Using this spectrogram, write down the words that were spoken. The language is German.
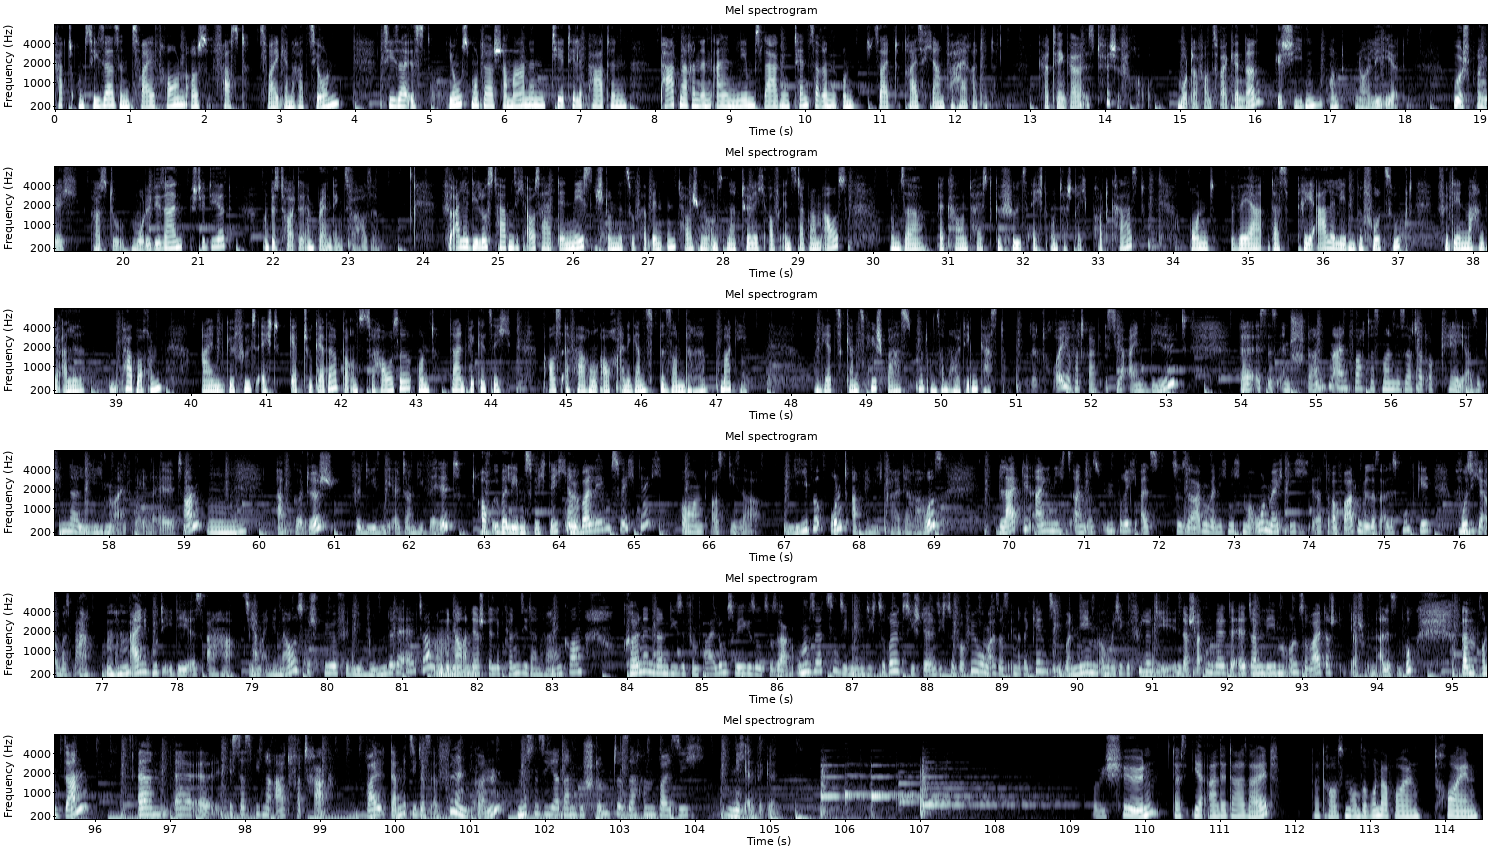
Kat und Cesar sind zwei Frauen aus fast zwei Generationen. Cesar ist Jungsmutter, Schamanin, Tiertelepathin, Partnerin in allen Lebenslagen, Tänzerin und seit 30 Jahren verheiratet. Katinka ist Fischefrau, Mutter von zwei Kindern, geschieden und neu liiert. Ursprünglich hast du Modedesign studiert und bist heute im Branding zu Hause. Für alle, die Lust haben, sich außerhalb der nächsten Stunde zu verbinden, tauschen wir uns natürlich auf Instagram aus. Unser Account heißt gefühlsecht-podcast. Und wer das reale Leben bevorzugt, für den machen wir alle ein paar Wochen ein gefühlsecht Get-Together bei uns zu Hause und da entwickelt sich aus Erfahrung auch eine ganz besondere Magie. Und jetzt ganz viel Spaß mit unserem heutigen Gast. Der Treuevertrag ist ja ein Bild, es ist entstanden einfach, dass man gesagt hat, okay, also Kinder lieben einfach ihre Eltern. Mhm. Abgöttisch. Für die sind die Eltern die Welt. Auch überlebenswichtig. Ja? Überlebenswichtig. Und aus dieser Liebe und Abhängigkeit heraus bleibt ihnen eigentlich nichts anderes übrig, als zu sagen, wenn ich nicht nur ohnmächtig äh, darauf warten will, dass alles gut geht, muss ich ja irgendwas machen. Mhm. Und eine gute Idee ist, aha, sie haben ein genaues Gespür für die Wunde der Eltern und mhm. genau an der Stelle können sie dann reinkommen, können dann diese fünf Heilungswege sozusagen umsetzen. Sie nehmen sich zurück, sie stellen sich zur Verfügung als das innere Kind, sie übernehmen irgendwelche Gefühle, die in der Schattenwelt der Eltern leben und so weiter, steht ja schon alles im Buch. Ähm, und dann ähm, äh, ist das wie eine Art Vertrag weil damit sie das erfüllen können, müssen sie ja dann bestimmte Sachen bei sich nicht entwickeln. So wie schön, dass ihr alle da seid. Da draußen unsere wundervollen, treuen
